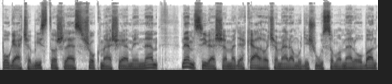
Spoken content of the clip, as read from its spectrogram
pogácsa biztos lesz, sok más élmény nem nem szívesen megyek el, hogyha már amúgy is úszom a melóban,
